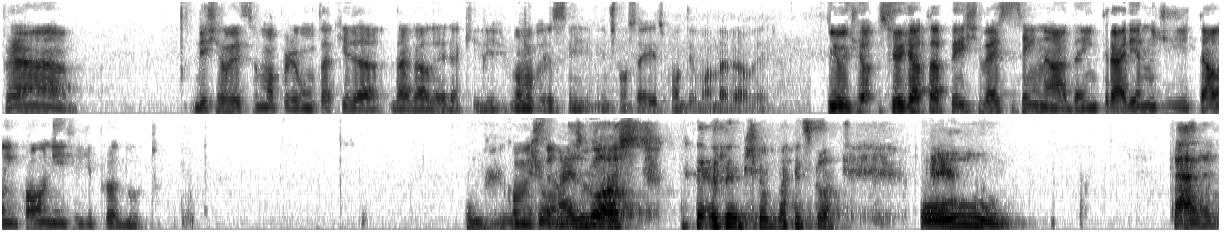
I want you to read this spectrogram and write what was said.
pra... deixa eu ver se uma pergunta aqui da, da galera aqui. Vamos ver se a gente consegue responder uma da galera. Se o, se o JP estivesse sem nada, entraria no digital em qual nicho de produto? Que eu mais gosto. que eu mais gosto. Ou, cara,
